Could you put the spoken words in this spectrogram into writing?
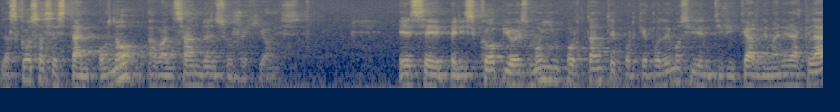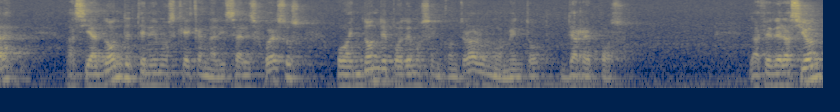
las cosas están o no avanzando en sus regiones. Ese periscopio es muy importante porque podemos identificar de manera clara hacia dónde tenemos que canalizar esfuerzos o en dónde podemos encontrar un momento de reposo. La Federación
